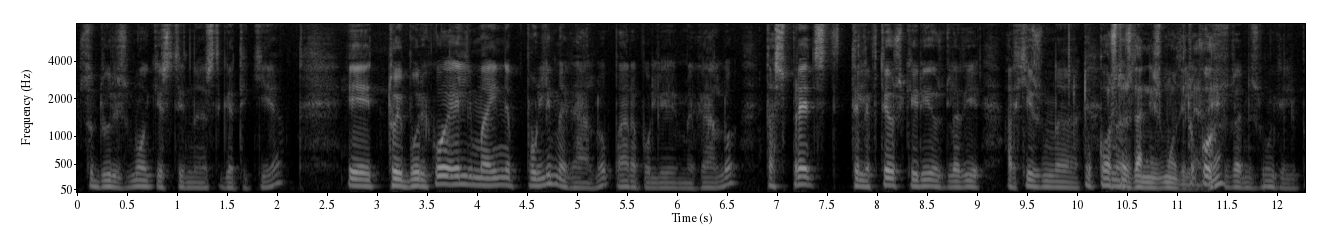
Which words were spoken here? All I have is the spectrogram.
στον τουρισμό και στην, στην κατοικία. Ε, το εμπορικό έλλειμμα είναι πολύ μεγάλο, πάρα πολύ μεγάλο. Τα spreads τελευταίως κυρίως δηλαδή αρχίζουν να... Το κόστος να, δανεισμού δηλαδή. Το κόστος δανεισμού κλπ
